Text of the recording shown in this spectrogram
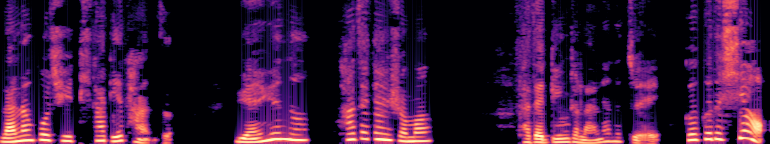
兰兰过去替她叠毯子。圆圆呢？她在干什么？她在盯着兰兰的嘴，咯咯的笑。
